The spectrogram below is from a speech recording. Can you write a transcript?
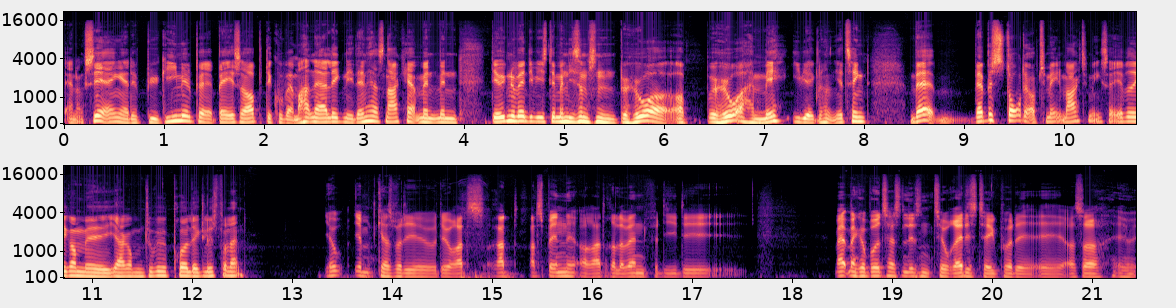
annoncering? Er det bygge e-mailbaser op? Det kunne være meget nærliggende i den her snak her, men, men det er jo ikke nødvendigvis det, man ligesom sådan behøver, at, behøver at have med i virkeligheden. Jeg tænkte, hvad, hvad består det optimale marketingmix af? Jeg ved ikke, om øh, Jacob, om du vil prøve at lægge lidt for land? Jo, jamen Kasper, det er jo, det er jo ret, ret, ret spændende og ret relevant, fordi det... Man, man kan både tage sådan lidt sådan teoretisk take på det, øh, og så øh,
